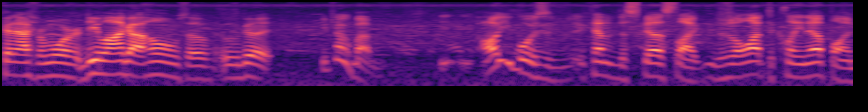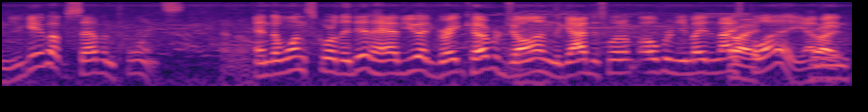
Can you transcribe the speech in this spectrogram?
Couldn't ask for more. D line got home, so it was good. You talk about all you boys have kind of discussed like there's a lot to clean up on. You gave up seven points. I know. And the one score they did have, you had great coverage on. The guy just went up over and you made a nice Right, play. I right. mean,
